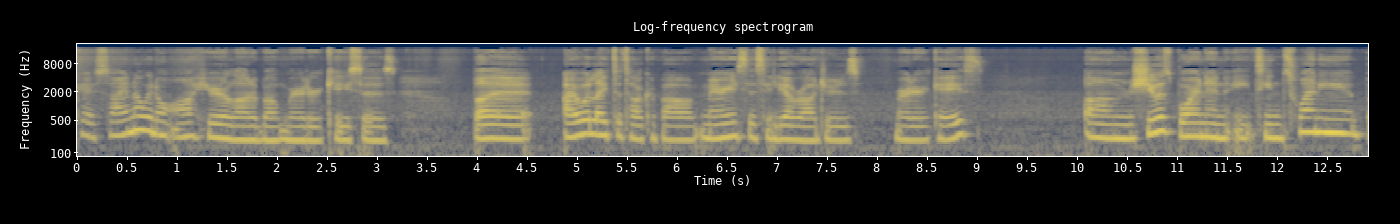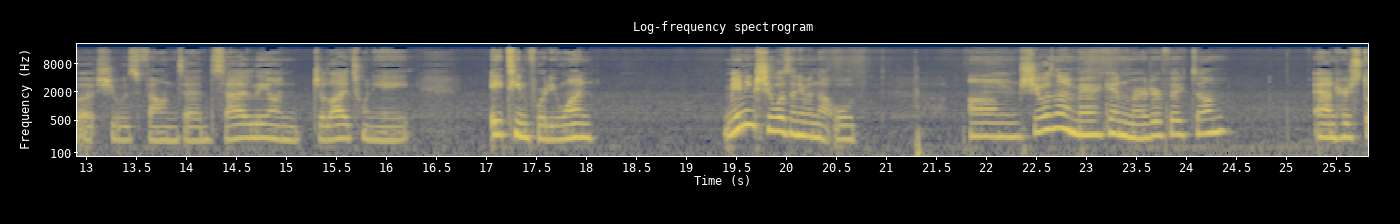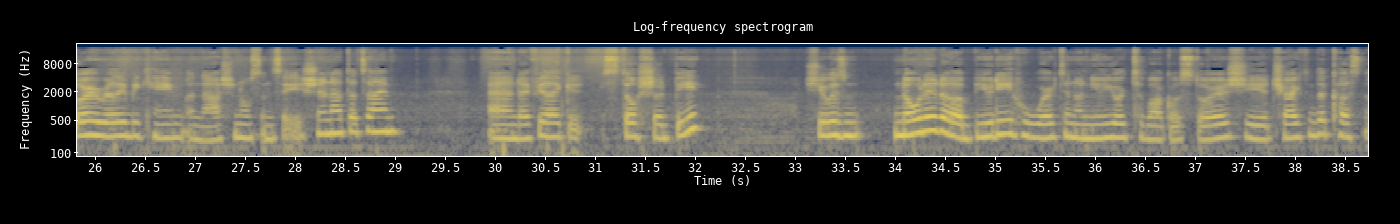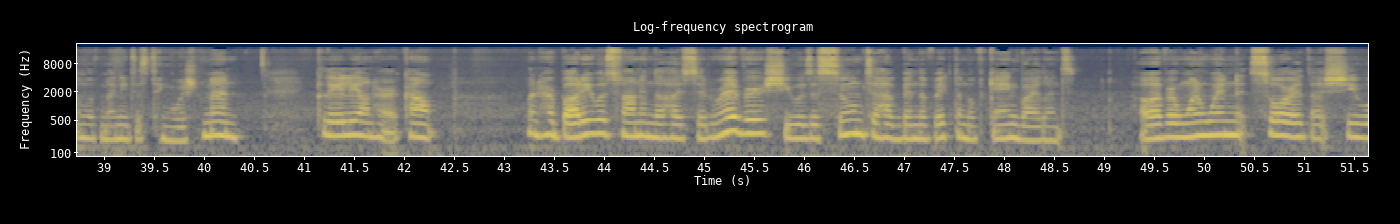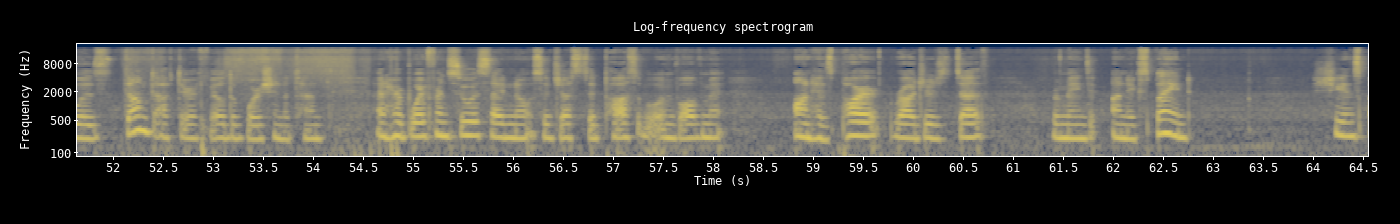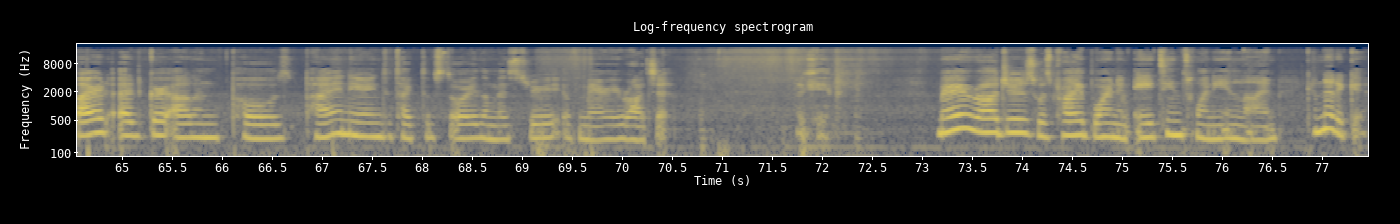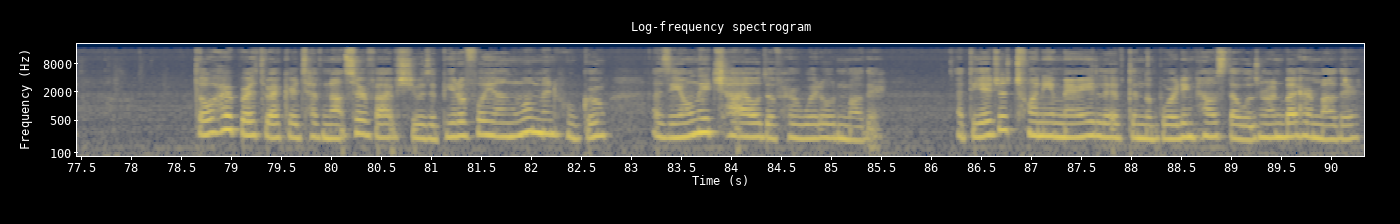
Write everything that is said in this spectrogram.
Okay, so I know we don't all hear a lot about murder cases, but I would like to talk about Mary Cecilia Rogers' murder case. Um, she was born in 1820, but she was found dead sadly on July 28, 1841, meaning she wasn't even that old. Um, she was an American murder victim, and her story really became a national sensation at the time and I feel like it still should be. She was noted a beauty who worked in a New York tobacco store. She attracted the custom of many distinguished men, clearly on her account. When her body was found in the Hudson River, she was assumed to have been the victim of gang violence. However, one witness saw that she was dumped after a failed abortion attempt, and her boyfriend's suicide note suggested possible involvement on his part, Rogers' death remains unexplained. She inspired Edgar Allan Poe's pioneering detective story, The Mystery of Mary Rogers. Okay. Mary Rogers was probably born in 1820 in Lyme, Connecticut. Though her birth records have not survived, she was a beautiful young woman who grew as the only child of her widowed mother. At the age of 20, Mary lived in the boarding house that was run by her mother,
